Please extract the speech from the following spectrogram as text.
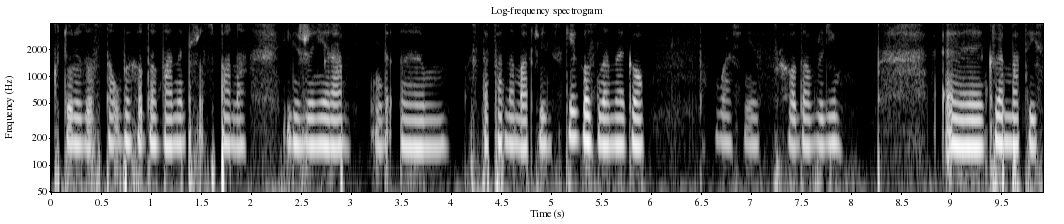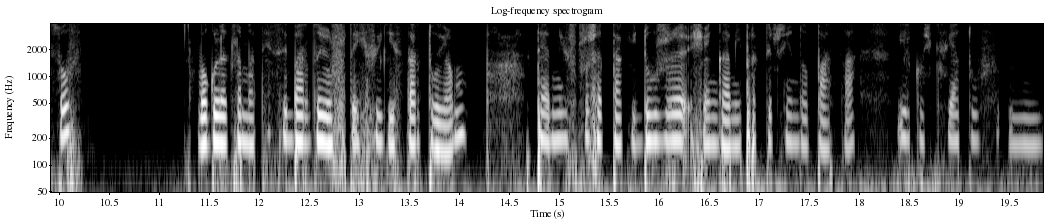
który został wyhodowany przez pana inżyniera em, Stefana Marczyńskiego, znanego właśnie z hodowli e, klematisów. W ogóle klematisy bardzo już w tej chwili startują. Ten już przyszedł taki duży, sięga mi praktycznie do pasa. Wielkość kwiatów mm,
